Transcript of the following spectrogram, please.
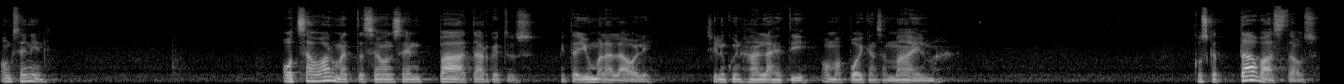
Onko se niin? Oletko sä varma, että se on sen päätarkoitus, mitä Jumalalla oli silloin, kun hän lähetti oma poikansa maailmaan? Koska tämä vastaus,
